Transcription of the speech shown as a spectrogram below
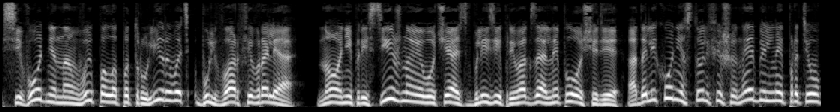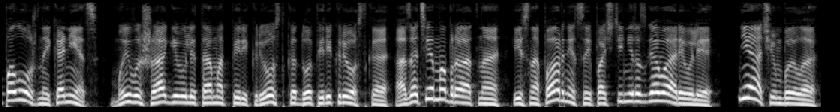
Сегодня нам выпало патрулировать бульвар февраля, но не престижную его часть вблизи привокзальной площади, а далеко не столь фешенебельный противоположный конец. Мы вышагивали там от перекрестка до перекрестка, а затем обратно, и с напарницей почти не разговаривали. Не о чем было,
